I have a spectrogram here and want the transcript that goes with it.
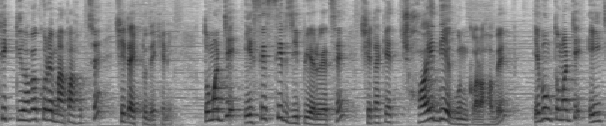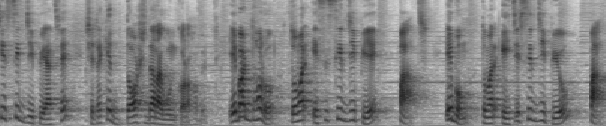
ঠিক কীভাবে করে মাপা হচ্ছে সেটা একটু দেখে নিই। তোমার যে এসএসসির জিপিএ রয়েছে, সেটাকে ছয় দিয়ে গুণ করা হবে। এবং তোমার যে এইচএসসির জিপিএ আছে, সেটাকে দশ দ্বারা গুণ করা হবে। এবার ধরো, তোমার এসএসসির জিপিএ পাঁচ এবং তোমার এইচএসসির জিপিও পাঁচ।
